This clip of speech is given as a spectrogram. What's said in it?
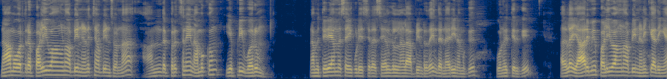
நாம் ஒருத்தரை பழி வாங்கணும் அப்படின்னு நினச்சோம் அப்படின்னு சொன்னால் அந்த பிரச்சனை நமக்கும் எப்படி வரும்? நம்ம தெரியாமல் செய்யக்கூடிய சில செயல்கள்னால அப்படின்றத இந்த நரி நமக்கு உணர்த்திருக்கு. அதில் யாருமே பழி வாங்கணும் அப்படின்னு நினைக்காதீங்க.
